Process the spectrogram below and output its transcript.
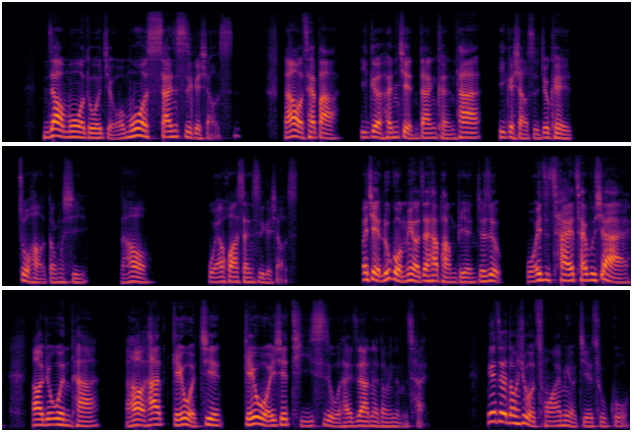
你知道我摸了多久？我摸了三四个小时，然后我才把一个很简单，可能他一个小时就可以做好东西，然后我要花三四个小时。而且如果没有在他旁边，就是我一直拆拆不下来，然后就问他，然后他给我建给我一些提示，我才知道那东西怎么拆。因为这个东西我从来没有接触过，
